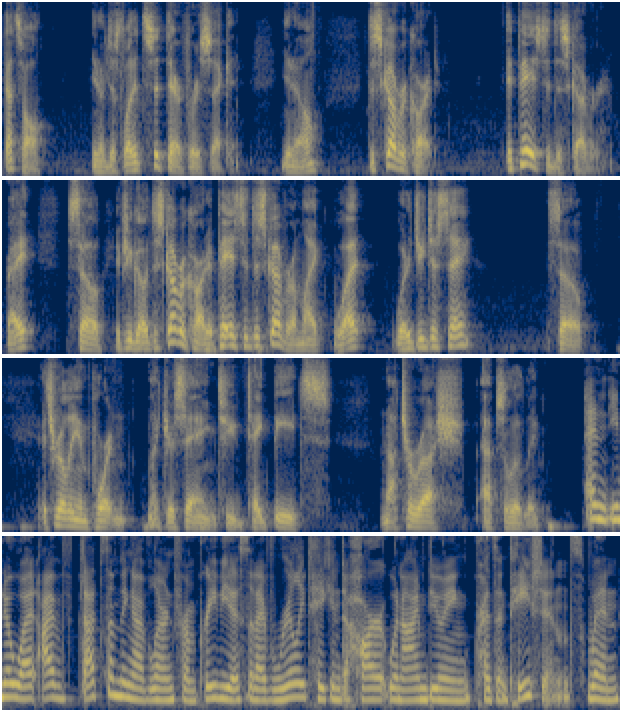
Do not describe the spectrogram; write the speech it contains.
That's all. You know, just let it sit there for a second. You know, Discover card. It pays to discover, right? So if you go Discover card, it pays to discover. I'm like, what? What did you just say? So it's really important, like you're saying, to take beats, not to rush. Absolutely. And you know what? I've that's something I've learned from previous that I've really taken to heart when I'm doing presentations, when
